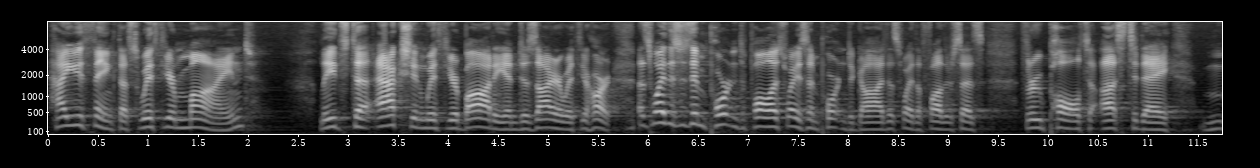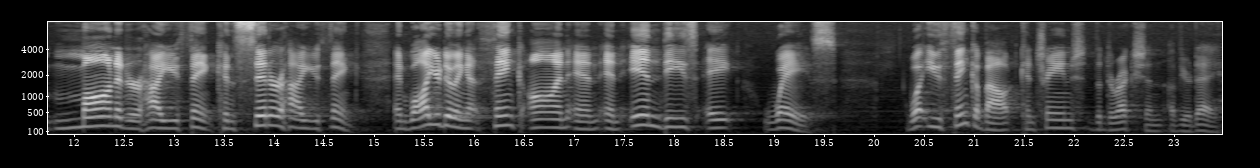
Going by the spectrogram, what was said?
How you think, that's with your mind leads to action with your body and desire with your heart. That's why this is important to Paul. That's why it's important to God. That's why the Father says through Paul to us today monitor how you think, consider how you think. And while you're doing it, think on and, and in these eight ways. What you think about can change the direction of your day,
